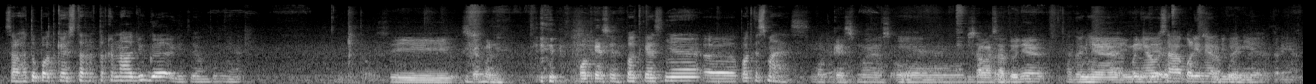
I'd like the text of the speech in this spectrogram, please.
salah satu podcaster terkenal juga gitu yang punya gitu. Si siapa nih? Podcastnya? podcastnya eh, podcast mas Podcast Mas. Oh, Iya. salah satunya, satunya punya, dia, usaha kuliner usaha juga kuliner. dia ternyata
